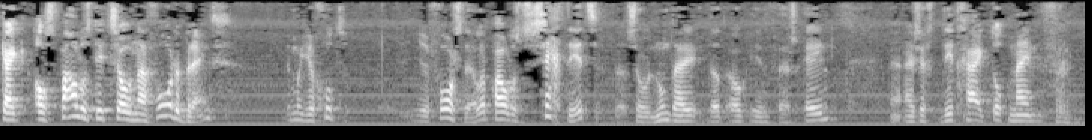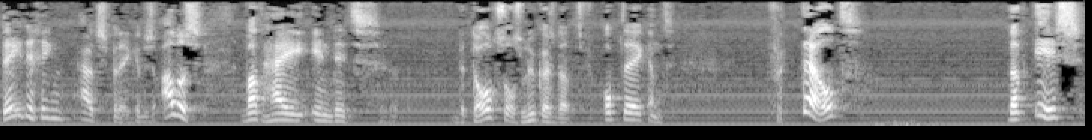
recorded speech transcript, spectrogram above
kijk, als Paulus dit zo naar voren brengt, dan moet je goed je voorstellen. Paulus zegt dit, zo noemt hij dat ook in vers 1. Hij zegt: Dit ga ik tot mijn verdediging uitspreken. Dus alles wat hij in dit betoog, zoals Lucas dat optekent, vertelt, dat is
